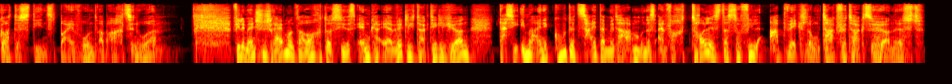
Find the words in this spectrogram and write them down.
Gottesdienst beiwohnt ab 18 Uhr. Viele Menschen schreiben uns auch, dass sie das MKR wirklich tagtäglich hören, dass sie immer eine gute Zeit damit haben und es einfach toll ist, dass so viel Abwechslung Tag für Tag zu hören ist.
